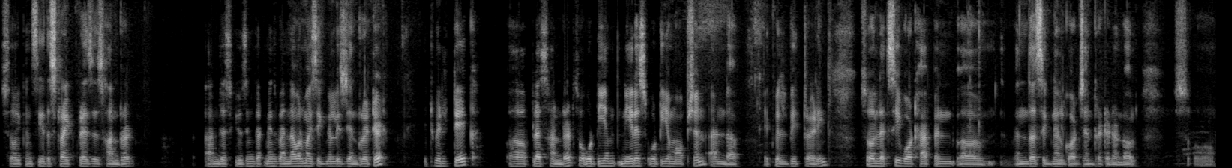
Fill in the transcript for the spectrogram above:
so you can see the strike price is 100 I'm just using that means whenever my signal is generated it will take uh, plus 100 so OTM nearest OTM option and uh, it will be trading. So let's see what happened uh, when the signal got generated and all. So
